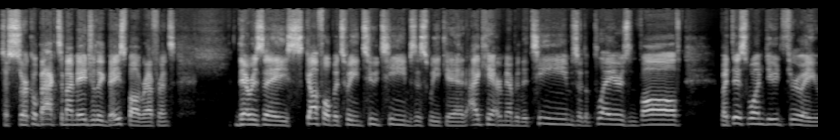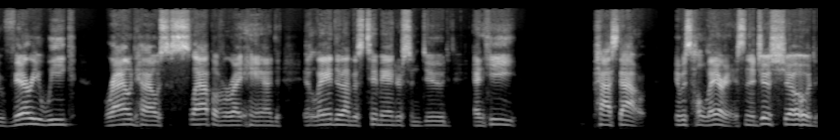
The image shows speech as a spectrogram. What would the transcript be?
to circle back to my Major League Baseball reference. There was a scuffle between two teams this weekend. I can't remember the teams or the players involved, but this one dude threw a very weak roundhouse slap of a right hand. It landed on this Tim Anderson dude, and he passed out it was hilarious. And it just showed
